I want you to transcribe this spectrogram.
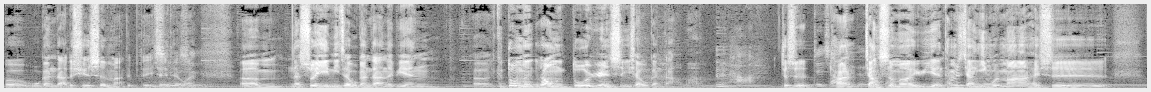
呃乌干达的学生嘛，对不对？在台湾，嗯，那所以你在乌干达那边，呃，多我们让我们多认识一下乌干达，好不好？嗯，好啊。就是他讲什么语言？他们是讲英文吗？还是？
